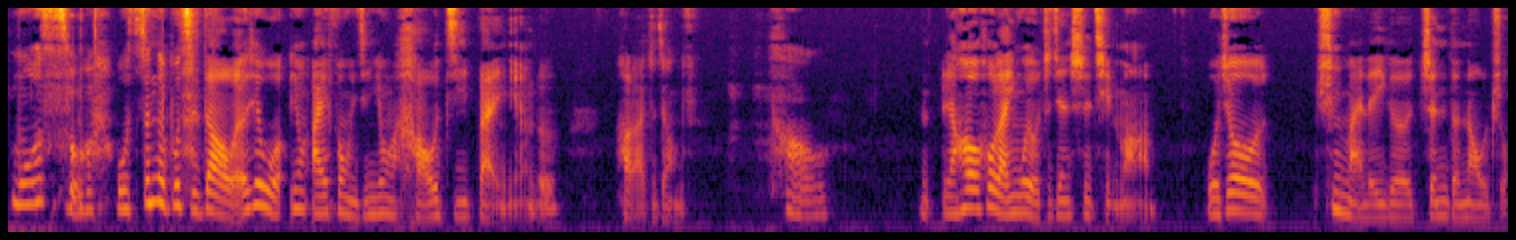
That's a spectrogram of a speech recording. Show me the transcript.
摸索。我真的不知道欸，而且我用 iPhone 已经用了好几百年了。好啦，就这样子。好，嗯，然后后来因为有这件事情嘛，我就。去买了一个真的闹钟，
